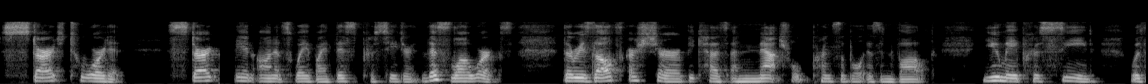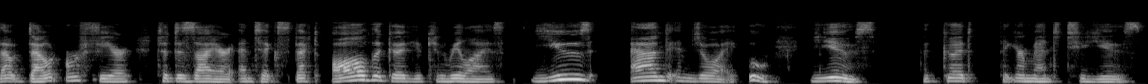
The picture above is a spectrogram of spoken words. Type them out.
start toward it. Start in on its way by this procedure. This law works. The results are sure because a natural principle is involved. You may proceed without doubt or fear to desire and to expect all the good you can realize. Use and enjoy. Ooh, use the good that you're meant to use.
